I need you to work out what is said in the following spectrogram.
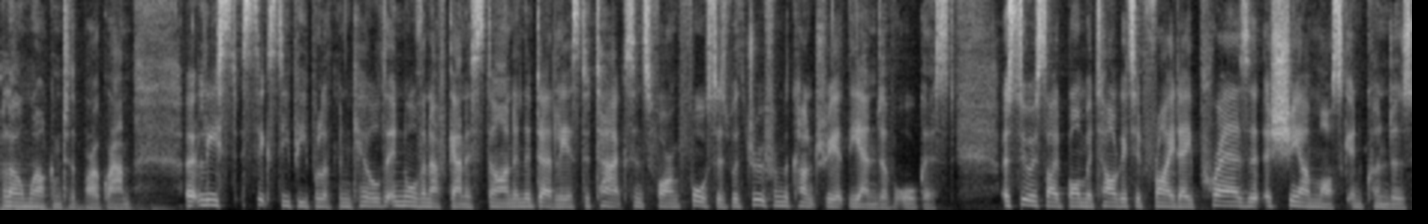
Hello and welcome to the programme. At least 60 people have been killed in northern Afghanistan in the deadliest attack since foreign forces withdrew from the country at the end of August. A suicide bomber targeted Friday prayers at a Shia mosque in Kunduz,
